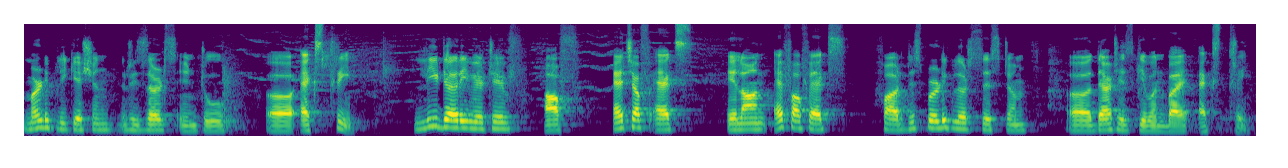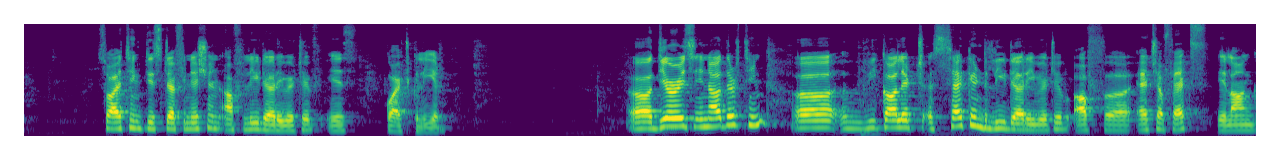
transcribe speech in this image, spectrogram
multiplication results into uh, x3 Lie derivative of h of x along f of x for this particular system uh, that is given by x3. So I think this definition of Lie derivative is quite clear. Uh, there is another thing uh, we call it a second Lie derivative of uh, h of x along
